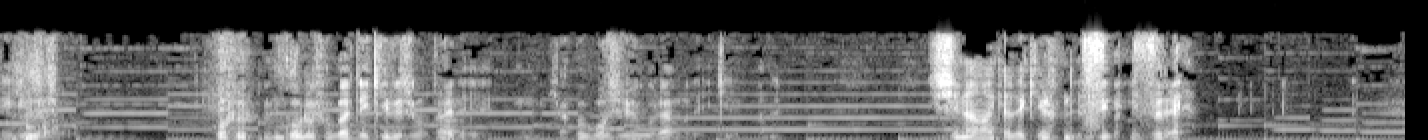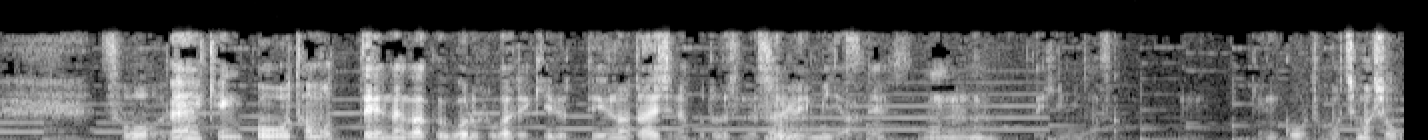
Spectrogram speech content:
できるでしょ。ゴルフ、ゴルフができる状態で、うん150ぐらいまで生きればね。死ななきゃできるんですよ、いずれ。そうね、健康を保って長くゴルフができるっていうのは大事なことですね、そういう意味ではね。そうですね。ん。うん。ぜひ皆さん健康を保ちましょう。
